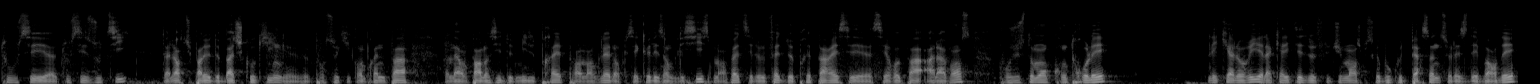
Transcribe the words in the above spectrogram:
tous ces, euh, tous ces outils. Tout à l'heure, tu parlais de batch cooking. euh, Pour ceux qui comprennent pas, on, parle aussi de meal prep en anglais, donc c'est que des anglicismes. En fait, c'est le fait de préparer ces, ces repas à l'avance pour justement contrôler les calories et la qualité de ce que tu manges. Parce que beaucoup de personnes se laissent déborder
